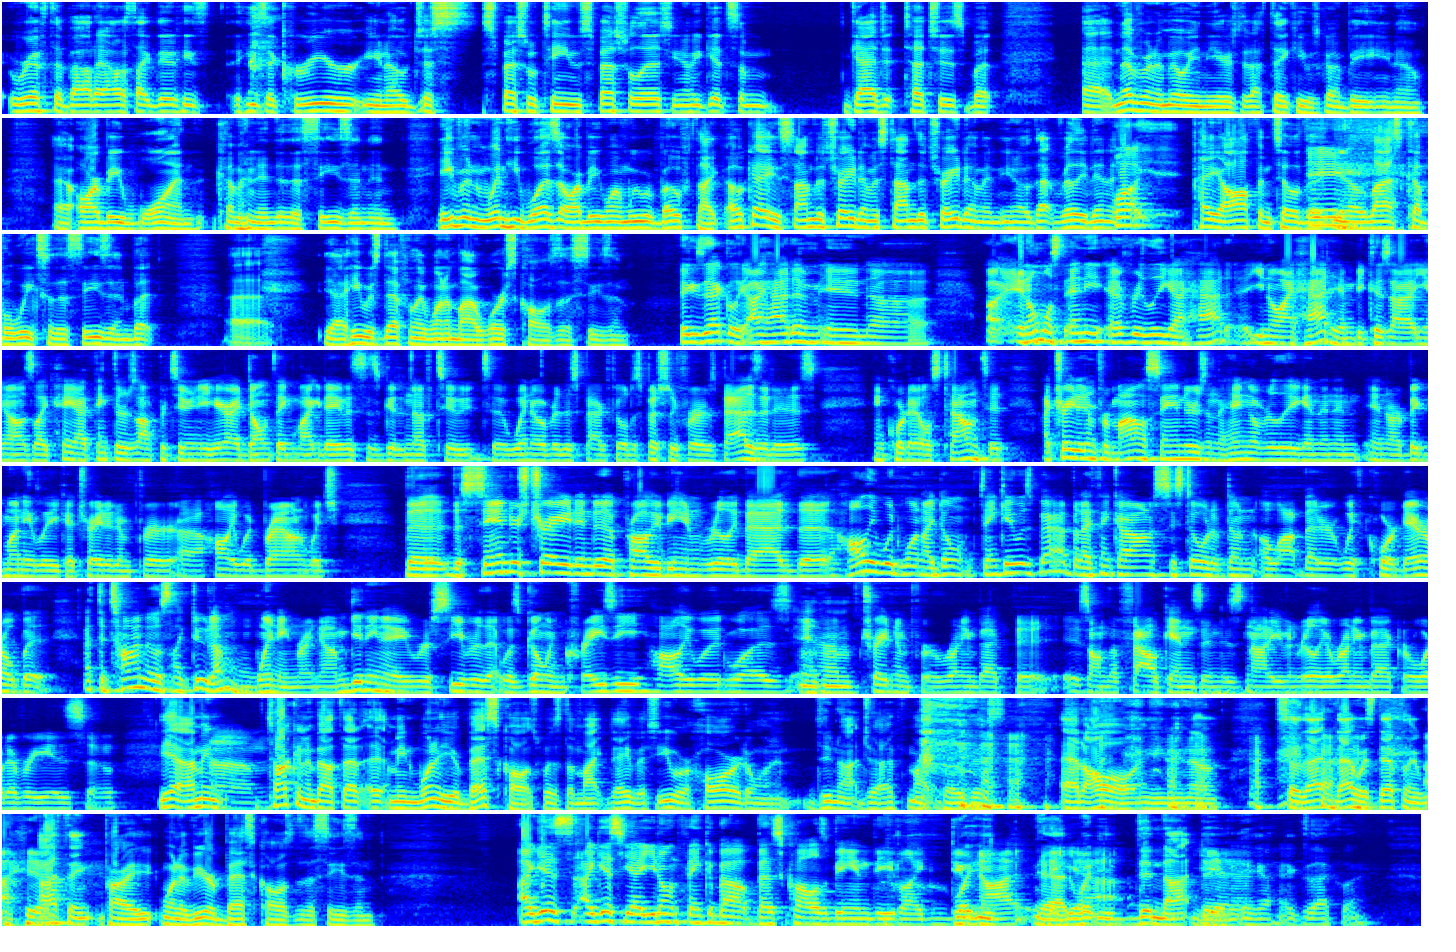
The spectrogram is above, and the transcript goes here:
rift about it. I was like, dude, he's he's a career, you know, just special team specialist. You know, he gets some gadget touches, but uh, never in a million years did I think he was going to be, you know, uh, RB one coming into the season. And even when he was RB one, we were both like, okay, it's time to trade him. It's time to trade him. And you know, that really didn't Well, pay off until the you know last couple weeks of the season. But uh, yeah, he was definitely one of my worst calls this season. Exactly. I had him in uh, uh, in almost any every league I had. You know, I had him because I, you know, I was like, hey, I think there's opportunity here. I don't think Mike Davis is good enough to to win over this backfield, especially for as bad as it is. And Cordarrelle's talented. I traded him for Miles Sanders in the Hangover League, and then in, in our Big Money League, I traded him for uh, Hollywood Brown, which. The, the Sanders trade ended up probably being really bad. The Hollywood one, I don't think it was bad, but I think I honestly still would have done a lot better with Cordarrelle. But at the time, it was like, dude, I'm winning right now. I'm getting a receiver that was going crazy. Hollywood was, and I'm mm-hmm. trading him for a running back that is on the Falcons and is not even really a running back or whatever he is. So Yeah, I mean, Um, talking about that, I mean, one of your best calls was the Mike Davis. You were hard on do not draft Mike Davis at all. I mean, you know, so that that was definitely, yeah. I think, probably one of your best calls of the season. I guess, I guess, yeah, you don't think about best calls being the like do What you- not, yeah, the, what you did not do. Yeah. Yeah, exactly.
